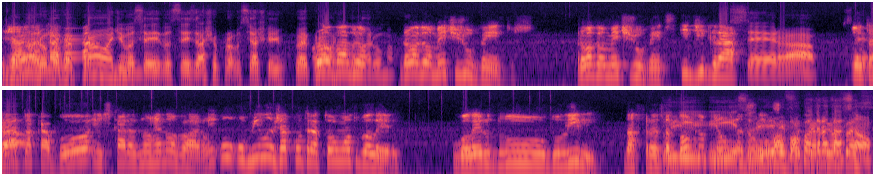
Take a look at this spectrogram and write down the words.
Já Donnarumma vai acabaram pra onde? de- Você, vocês acham, você acha que ele vai pra onde, Provável- Donnarumma? Provavelmente Juventus. Provavelmente Juventus. E de graça. Será? O contrato Será? acabou e os caras não renovaram. O, o Milan já contratou um outro goleiro. O goleiro do, do Lille, da França. Do atual campeão isso, francês. uma boa contratação.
